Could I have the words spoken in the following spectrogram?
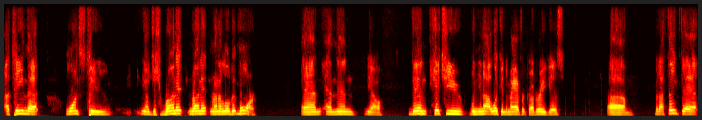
a team that wants to you know just run it, run it, and run a little bit more, and and then you know then hit you when you're not looking to Maverick Rodriguez. Um, but I think that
